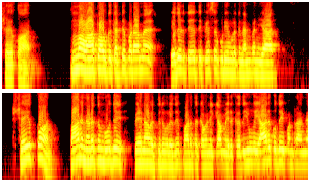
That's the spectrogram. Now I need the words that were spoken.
ஷேத்தான். உம்மா வாப்பாவுக்கு கட்டுப்படாம எதிர்த்து எதிர்த்து பேசக்கூடியவங்களுக்கு நண்பன் யார்? ஷேத்தான். பாடம் நடத்தும் போது பேனாவை திருவுறது பாடத்தை கவனிக்காம இருக்கிறது. இவங்க யாருக்கு உதவி பண்றாங்க?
